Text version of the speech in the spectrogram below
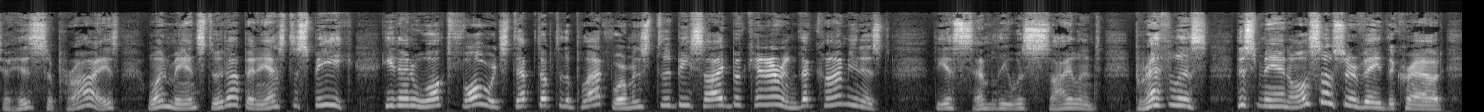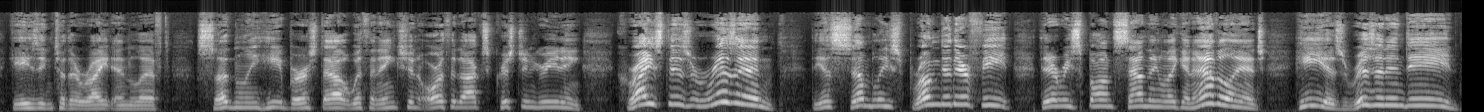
To his surprise, one man stood up and asked to speak. He then walked forward, stepped up to the platform, and stood beside Bukharin, the communist. The assembly was silent, breathless. This man also surveyed the crowd, gazing to the right and left. Suddenly he burst out with an ancient Orthodox Christian greeting Christ is risen! The assembly sprung to their feet, their response sounding like an avalanche. He is risen indeed!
